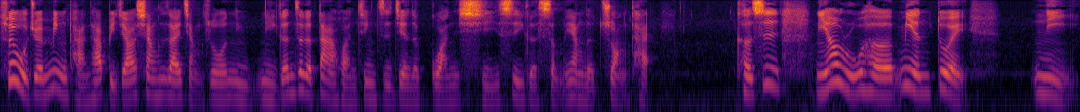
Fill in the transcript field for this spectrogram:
所以，我觉得命盘它比较像是在讲说，你你跟这个大环境之间的关系是一个什么样的状态。可是，你要如何面对？你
